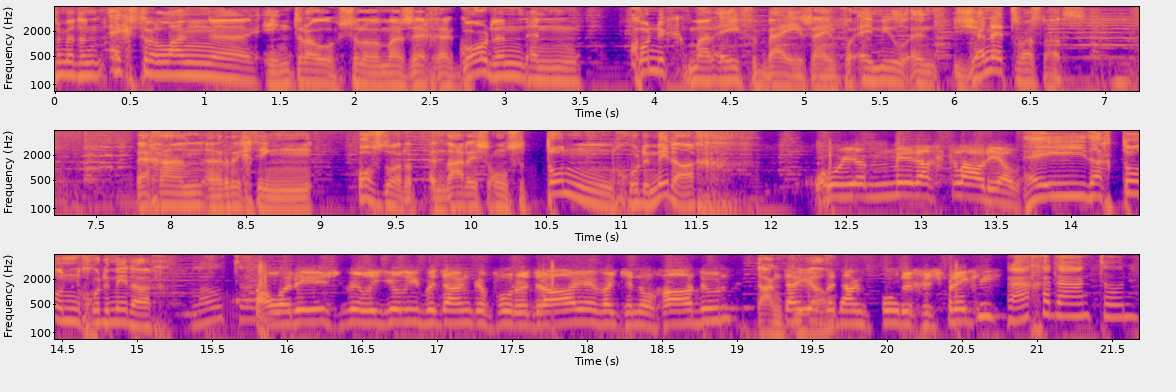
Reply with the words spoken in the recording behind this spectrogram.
Er met een extra lang eh, intro, zullen we maar zeggen. Gordon en kon ik maar even bij je zijn. Voor Emiel en Jeannette was dat. Wij gaan richting Osdorp en daar is onze Ton. Goedemiddag. Goedemiddag Claudio. Hey, dag Ton. Goedemiddag. Allereerst wil ik jullie bedanken voor het draaien, wat je nog gaat doen. Dank u wel. bedankt voor de gesprekken. Graag gedaan, Ton.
